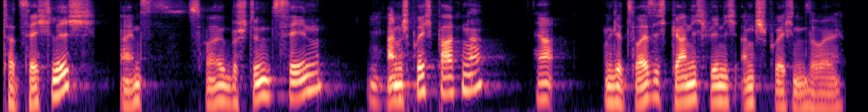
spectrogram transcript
tatsächlich eins, zwei, bestimmt zehn Ansprechpartner. ja. Und jetzt weiß ich gar nicht, wen ich ansprechen soll.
